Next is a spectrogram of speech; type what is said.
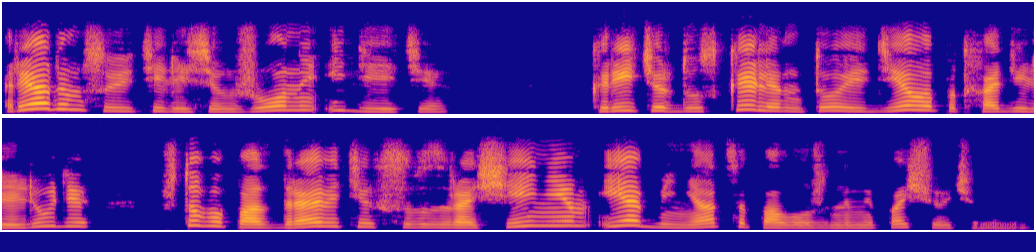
Рядом суетились их жены и дети. К Ричарду с Кэлен то и дело подходили люди, чтобы поздравить их с возвращением и обменяться положенными пощечинами.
